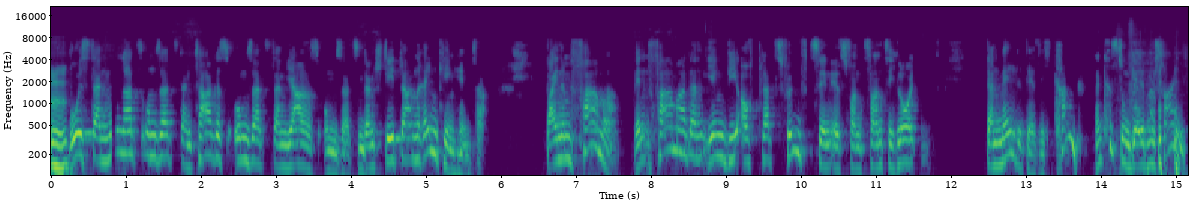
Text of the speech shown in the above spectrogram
Mhm. Wo ist dein Monatsumsatz, dein Tagesumsatz, dein Jahresumsatz? Und dann steht da ein Ranking hinter. Bei einem Farmer, wenn ein Farmer dann irgendwie auf Platz 15 ist von 20 Leuten, dann meldet er sich krank. Dann kriegst du einen gelben Schein.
